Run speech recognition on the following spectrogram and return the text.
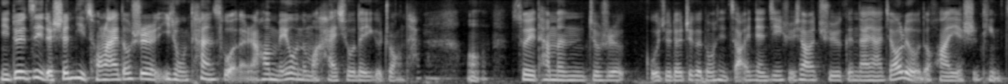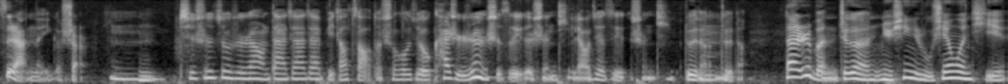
你对自己的身体从来都是一种探索的，然后没有那么害羞的一个状态，嗯，所以他们就是我觉得这个东西早一点进学校去跟大家交流的话，也是挺自然的一个事儿。嗯嗯，其实就是让大家在比较早的时候就开始认识自己的身体，了解自己的身体。对的，嗯对的。但日本这个女性乳腺问题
